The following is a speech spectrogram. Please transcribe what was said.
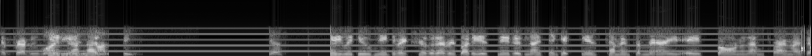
If everyone Katie, I'm not- not. Yes. Katie, we do need to make sure that everybody is muted, and I think it is coming from Mary A's phone, and I'm trying my best.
